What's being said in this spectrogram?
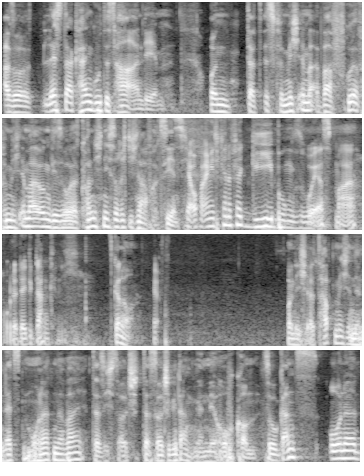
also lässt da kein gutes Haar an dem. Und das ist für mich immer, war früher für mich immer irgendwie so, das konnte ich nicht so richtig nachvollziehen. ist ja auch eigentlich keine Vergebung so erstmal. Oder der Gedanke nicht. Genau. Ja. Und ich ertappe mich in den letzten Monaten dabei, dass ich solche, dass solche Gedanken in mir hochkommen. So ganz ohne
